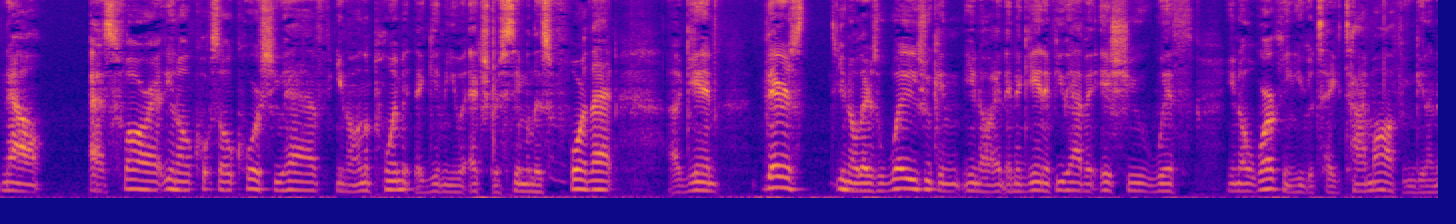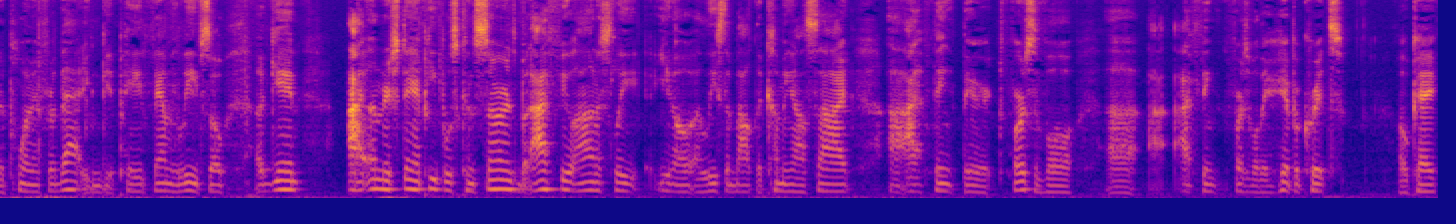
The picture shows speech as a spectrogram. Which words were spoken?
now as far as you know, so of course you have you know unemployment. They're giving you an extra stimulus for that. Again, there's you know there's ways you can you know and, and again if you have an issue with you know working you could take time off you can get unemployment for that you can get paid family leave so again i understand people's concerns but i feel honestly you know at least about the coming outside uh, i think they're first of all uh, I, I think first of all they're hypocrites Okay?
